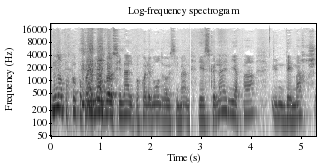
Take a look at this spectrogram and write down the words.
Non, pourquoi, pourquoi le monde va aussi mal Pourquoi le monde va aussi mal Et est-ce que là, il n'y a pas une démarche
